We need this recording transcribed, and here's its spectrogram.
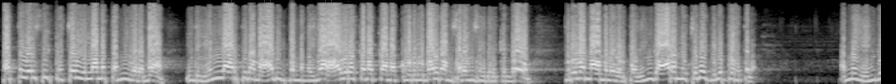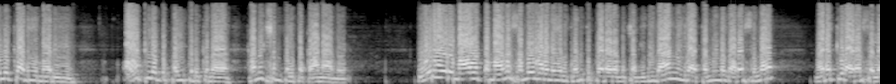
பத்து வருஷத்துக்கு பிரச்சனை இல்லாம தண்ணி வருமா? இது எல்லாத்தையும் நம்ம ஆடிட் பண்ணுங்க. ஐயா ஆயிரக்கணக்கான கோடி ரூபாய் நாம் செலவு செய்திருக்கின்றோம். திருவண்ணாமலை ஒரு பகுதி. இங்க ஆரம்பிச்சதே விழுப்புரத்துல. அண்ணன் எங்களுக்கு அதே மாதிரி அவுட்லெட் பைப் இருக்கிற கனெக்ஷன் பைப்பை காணாமே. ஒரு ஒரு மாவட்டமாக சமூக வலைதளத்தை எடுத்து போட ஆரம்பிச்சாங்க. இதுதான் ஐயா தமிழக அரசுல நடக்கிற அரசுல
